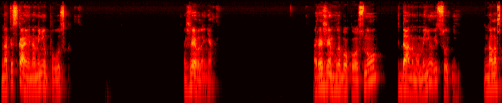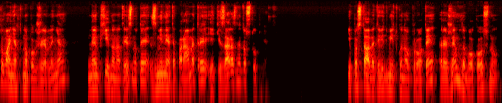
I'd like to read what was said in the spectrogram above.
Натискаю на меню Пуск. Живлення. Режим глибокого сну в даному меню відсутній. В налаштуваннях кнопок живлення необхідно натиснути Змінити параметри, які зараз недоступні. І поставити відмітку навпроти режим глибокого сну.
